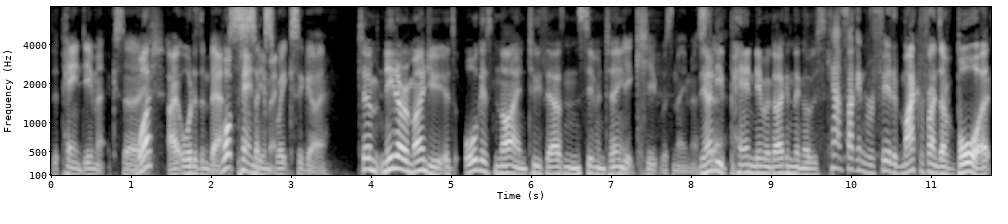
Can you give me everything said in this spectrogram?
the pandemic. So What? I ordered them about What six weeks ago. Tim, need I remind you, it's August 9, Don't 2017. get cute with me, mister. The only pandemic I can think of is Can't fucking refer to microphones I've bought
